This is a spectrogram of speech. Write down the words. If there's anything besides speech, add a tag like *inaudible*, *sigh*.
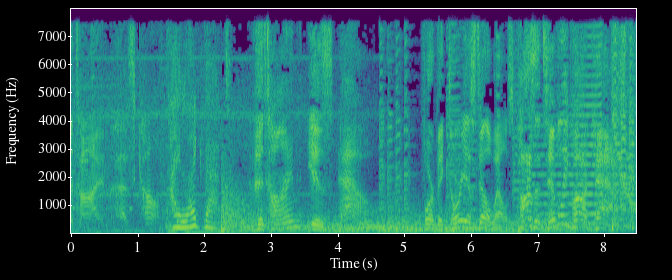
The time has come. I like that. The time is now for Victoria Stilwell's Positively Podcast.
